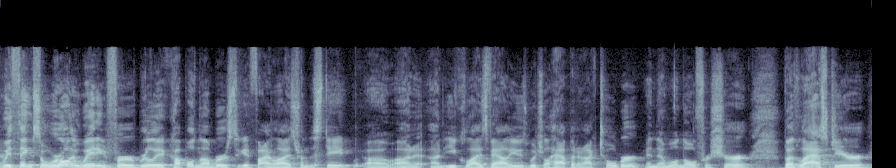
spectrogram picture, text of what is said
we think so. We're only waiting for really a couple numbers to get finalized from the state uh, on, on equalized values, which will happen in October, and then we'll know for sure. But last year,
